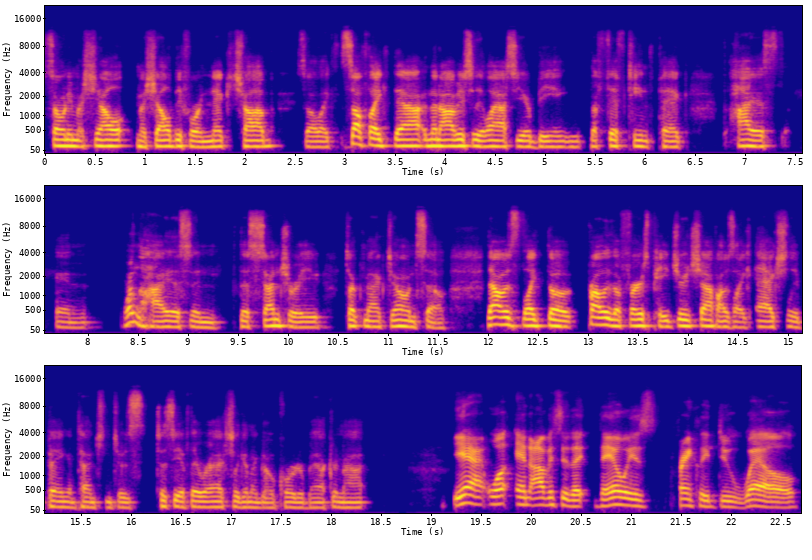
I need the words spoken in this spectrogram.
Sony Michel Michel before Nick Chubb. So like stuff like that. And then obviously last year being the 15th pick, highest in one of the highest in this century, took Mac Jones. So that was like the probably the first Patriots shop I was like actually paying attention to to see if they were actually going to go quarterback or not. Yeah, well, and obviously they, they always frankly do well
